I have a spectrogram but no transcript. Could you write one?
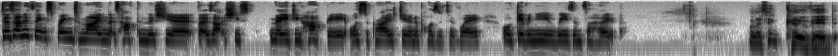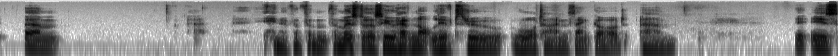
does anything spring to mind that's happened this year that has actually made you happy or surprised you in a positive way or given you reason for hope? Well, I think COVID, um, you know, for, for, for, most of us who have not lived through wartime, thank God, um, is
